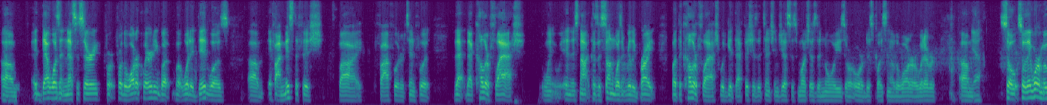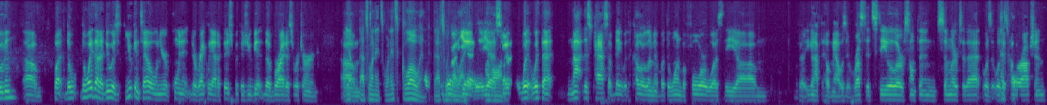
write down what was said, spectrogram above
Um, it, that wasn't necessary for for the water clarity, but but what it did was um, if I missed the fish by five foot or ten foot, that that color flash when and it's not because the sun wasn't really bright but the color flash would get that fish's attention just as much as the noise or, or displacing of the water or whatever. Um, yeah. So so they were moving, um, but the the way that I do is you can tell when you're pointed directly at a fish because you get the brightest return. Um, yep, that's when it's when it's glowing. That's when right, like, yeah yeah yeah. So with, with that, not this past update with the color limit, but the one before was the um, you're gonna have to help me out. Was it rusted steel or something similar to that? Was it was a color option?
